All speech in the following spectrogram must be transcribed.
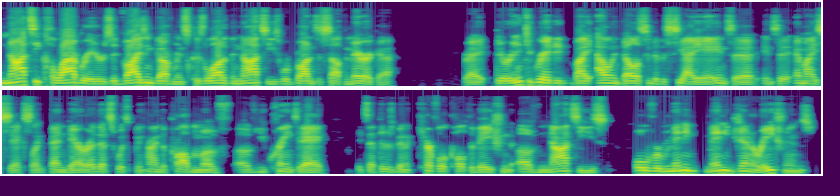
Nazi collaborators advising governments because a lot of the Nazis were brought into South America, right? They were integrated by Allen Dulles into the CIA, into into MI6, like Bandera. That's what's behind the problem of of Ukraine today. It's that there's been a careful cultivation of Nazis over many many generations,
